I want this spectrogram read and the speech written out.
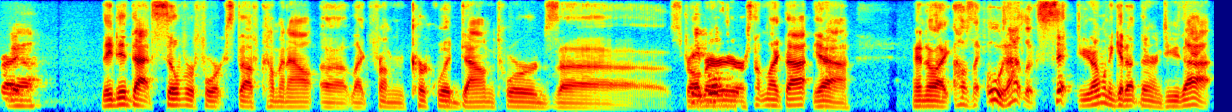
Right. yeah, they did that Silver Fork stuff coming out, uh, like from Kirkwood down towards uh, Strawberry or something like that. Yeah, and they're like, I was like, oh, that looks sick, dude. I'm gonna get up there and do that.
